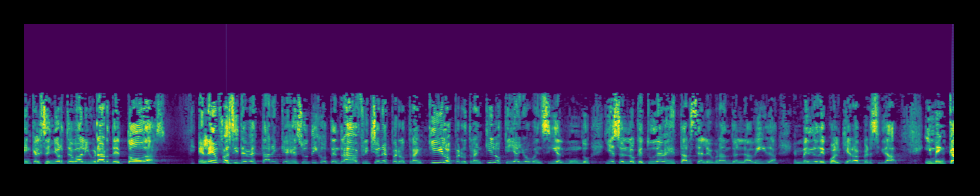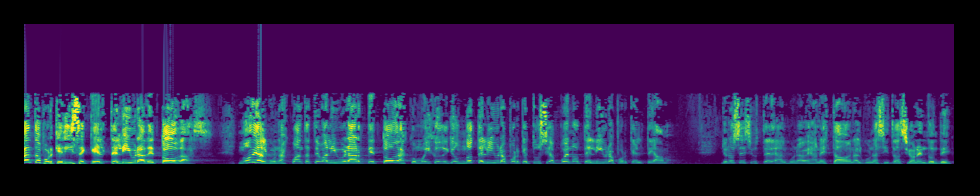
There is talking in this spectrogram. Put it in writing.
en que el Señor te va a librar de todas. El énfasis debe estar en que Jesús dijo, tendrás aflicciones, pero tranquilos, pero tranquilos que ya yo vencí el mundo. Y eso es lo que tú debes estar celebrando en la vida, en medio de cualquier adversidad. Y me encanta porque dice que Él te libra de todas. No de algunas cuantas, te va a librar de todas como hijo de Dios. No te libra porque tú seas bueno, te libra porque Él te ama. Yo no sé si ustedes alguna vez han estado en alguna situación en donde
